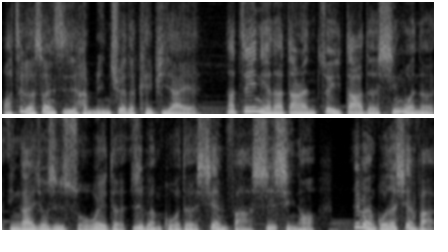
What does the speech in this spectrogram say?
哇，这个算是很明确的 KPI 诶。那这一年呢，当然最大的新闻呢，应该就是所谓的日本国的宪法施行哈。日本国的宪法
